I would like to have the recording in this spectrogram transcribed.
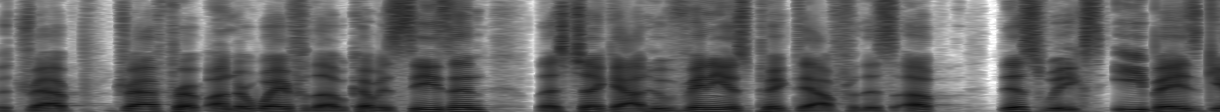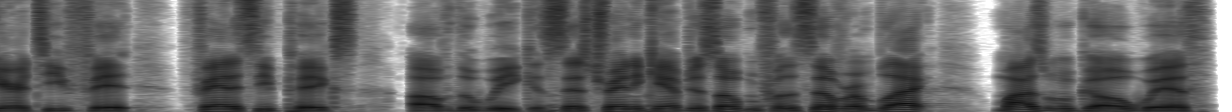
with draft, draft prep underway for the upcoming season, let's check out who Vinny has picked out for this up this week's eBay's Guaranteed Fit fantasy picks of the week. And since training camp just opened for the Silver and Black, might as well go with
